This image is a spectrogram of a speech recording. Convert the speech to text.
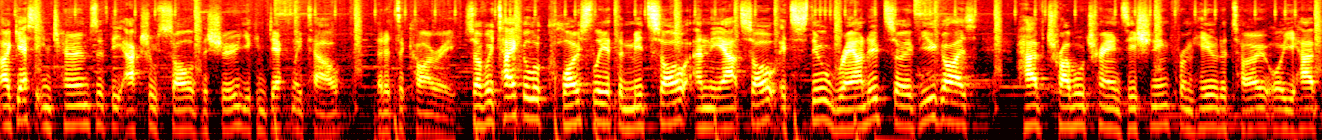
I guess in terms of the actual sole of the shoe, you can definitely tell that it's a Kyrie. So if we take a look closely at the midsole and the outsole, it's still rounded. So if you guys have trouble transitioning from heel to toe or you have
